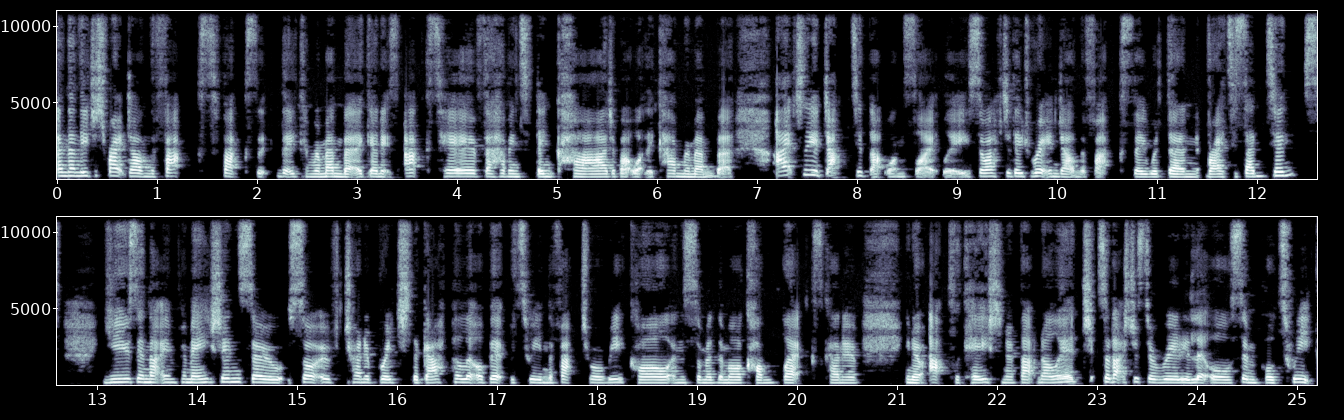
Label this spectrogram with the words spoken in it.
And then they just write down the facts, facts that they can remember. Again, it's active. They're having to think hard about what they can remember. I actually adapted that one slightly. So after they'd written down the facts, they would then write a sentence using that information. So sort of trying to bridge the gap a little bit between the factual recall and some of the more complex kind of, you know, application of that knowledge. So that's just a really little simple tweak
